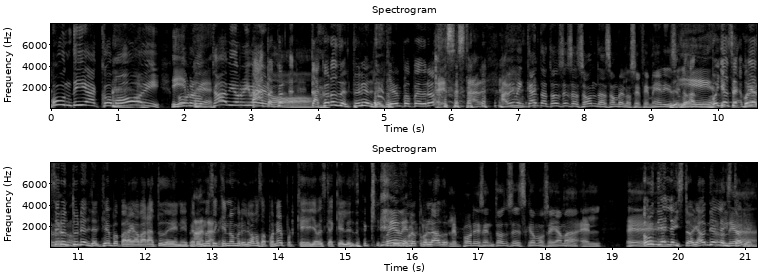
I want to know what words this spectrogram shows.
Un día como hoy, Sí, con porque- Octavio Ah, ¿te, Rivero. te acuerdas del túnel del tiempo, Pedro? Eso está- A mí me encantan todas esas ondas, hombre, los efemérides. No, voy, a hacer, voy a hacer acuerdes, un ¿no? túnel del tiempo para grabar a tu DN, pero no sé qué nombre le vamos a poner porque ya ves que aquel es de aquí, Oye, es del otro lado. Le pones entonces, ¿cómo se llama? El. Eh, Un día en la historia, un día en la día- historia.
